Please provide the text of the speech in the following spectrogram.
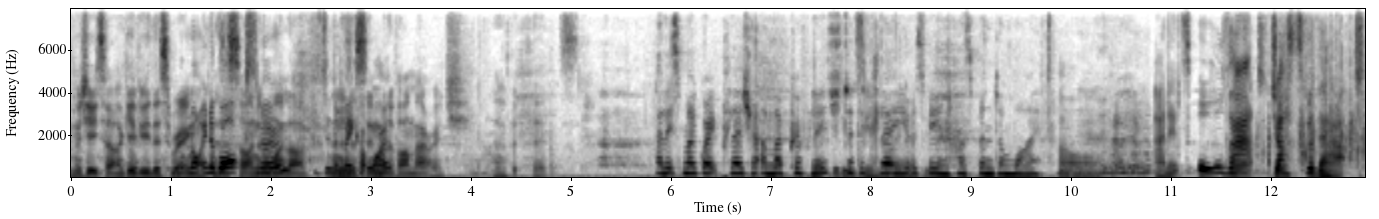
Majita, I give you this ring Not in a as box, a sign no. of my love Just in a and as a symbol wipe. of our marriage. I hope it fits. And it's my great pleasure and my privilege to declare you as being husband and wife. Oh. And it's all that just for that.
